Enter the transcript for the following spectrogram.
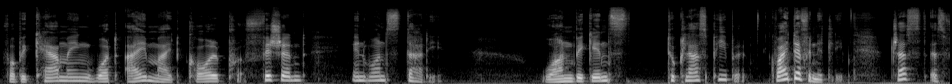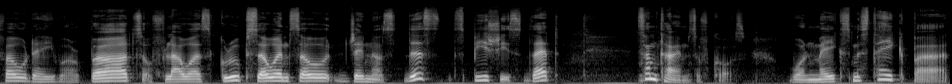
for becoming what I might call proficient in one's study. one begins to class people. Quite definitely. Just as though they were birds or flowers, group so and so, genus this, species that. Sometimes, of course, one makes mistake, but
